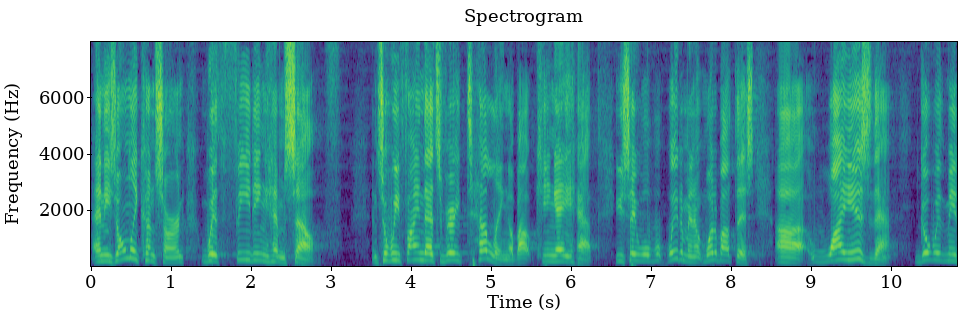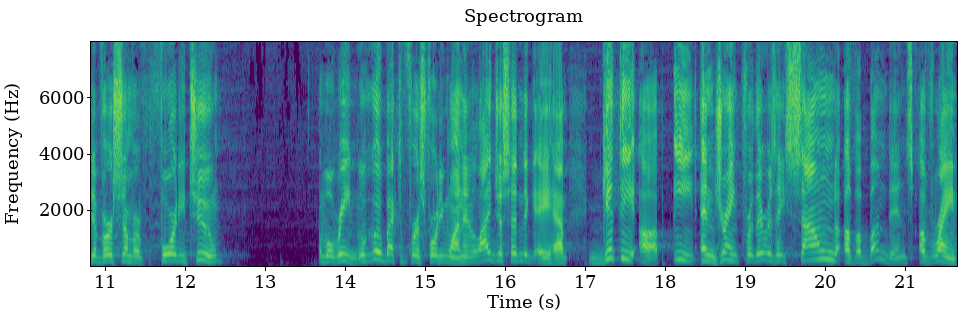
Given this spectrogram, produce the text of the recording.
and he's only concerned with feeding himself. And so we find that's very telling about King Ahab. You say, well, wait a minute, what about this? Uh, why is that? Go with me to verse number 42 We'll read, we'll go back to verse 41. And Elijah said to Ahab, Get thee up, eat, and drink, for there is a sound of abundance of rain.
